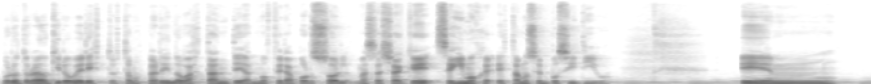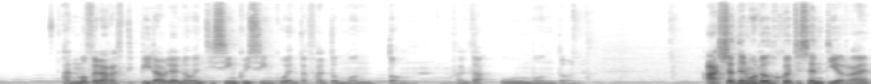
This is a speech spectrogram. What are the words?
Por otro lado, quiero ver esto. Estamos perdiendo bastante atmósfera por sol, más allá que seguimos, estamos en positivo. Em, atmósfera respirable al 95 y 50. Falta un montón. Falta un montón. Ah, ya tenemos los dos cohetes en tierra, ¿eh?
